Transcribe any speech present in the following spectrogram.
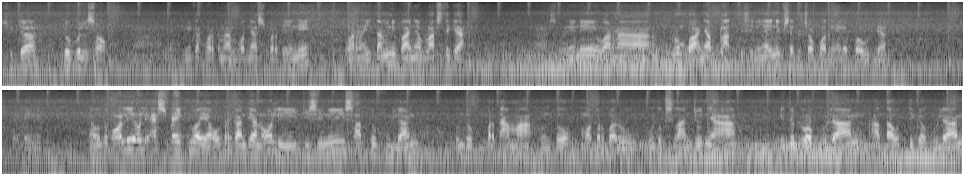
sudah double shock. Nah, ini cover knalpotnya seperti ini. Warna hitam ini banyak plastik ya ini warna krum banyak plat di sininya. Ini bisa dicopotnya ada bautnya. Seperti ini. Nah untuk oli oli SPX 2 ya. Pergantian oli di sini satu bulan untuk pertama untuk motor baru. Untuk selanjutnya itu dua bulan atau tiga bulan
